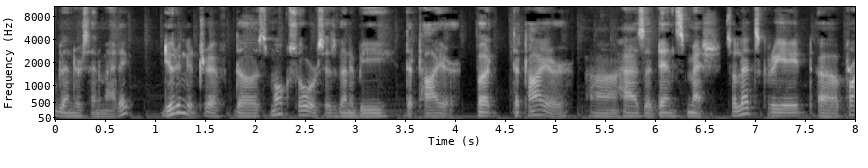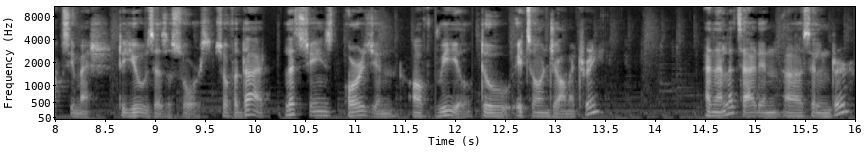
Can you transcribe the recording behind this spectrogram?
Blender Cinematic. During a drift, the smoke source is going to be the tire, but the tire uh, has a dense mesh. So let's create a proxy mesh to use as a source. So for that, let's change the origin of wheel to its own geometry. And then let's add in a cylinder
